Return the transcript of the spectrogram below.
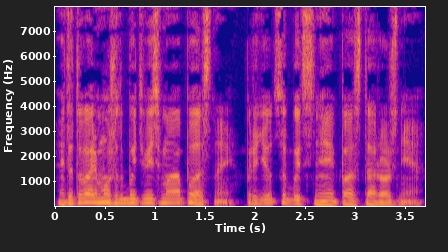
«Эта тварь может быть весьма опасной, придется быть с ней поосторожнее».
